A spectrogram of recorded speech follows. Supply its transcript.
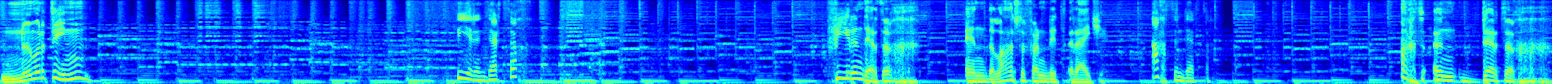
nummer 10, 34, 34 en de laatste van dit rijtje. 38, 38.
